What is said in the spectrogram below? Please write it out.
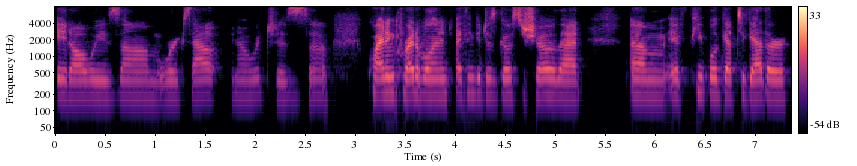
it always um, works out you know which is uh, quite incredible. And i think it just goes to show that um, if people get together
